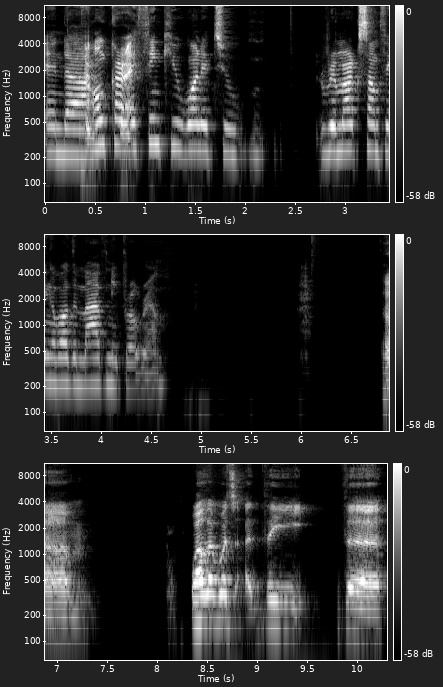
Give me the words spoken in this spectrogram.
And uh, and, Onkar, I think you wanted to remark something about the MAVNI program. Um, well, it was uh, the the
